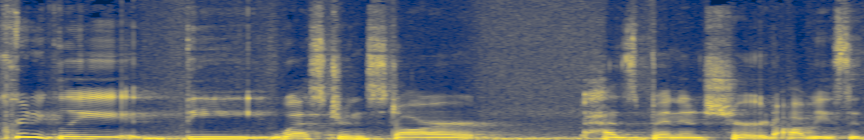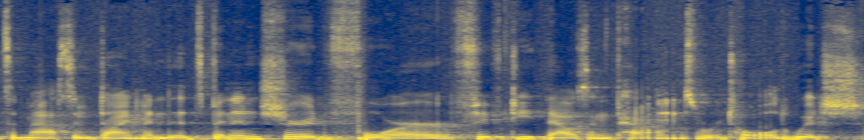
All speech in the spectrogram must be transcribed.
critically, the Western Star has been insured. Obviously, it's a massive diamond. It's been insured for fifty thousand pounds. We're told, which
